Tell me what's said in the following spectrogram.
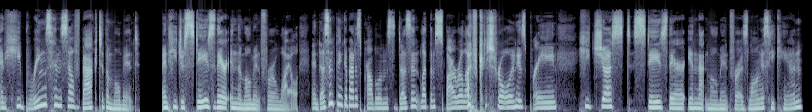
and he brings himself back to the moment and he just stays there in the moment for a while and doesn't think about his problems, doesn't let them spiral out of control in his brain. He just stays there in that moment for as long as he can.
